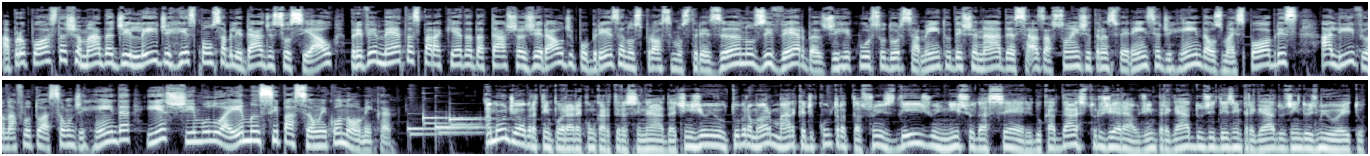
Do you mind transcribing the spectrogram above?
A proposta, chamada de Lei de Responsabilidade Social, prevê metas para a queda da taxa geral de pobreza nos próximos três anos e verbas de recurso do orçamento destinadas às ações de transferência de renda aos mais pobres, alívio na flutuação de renda e estímulo à emancipação econômica. A mão de obra temporária com carteira assinada atingiu em outubro a maior marca de contratações desde o início da série do Cadastro Geral de Empregados e Desempregados em 2008.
